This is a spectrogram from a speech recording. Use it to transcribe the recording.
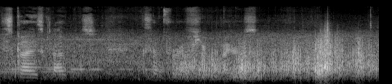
The sky is cloudless, except for a few fires.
